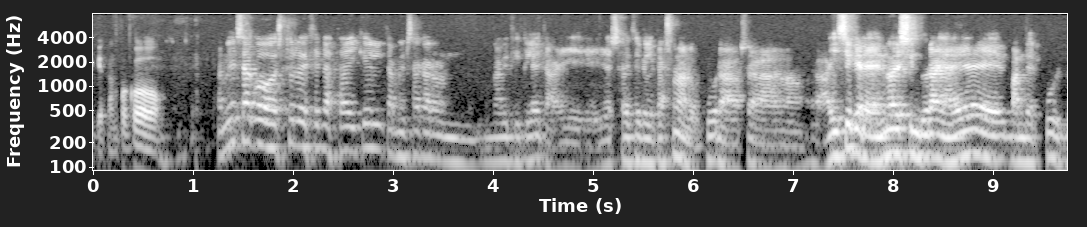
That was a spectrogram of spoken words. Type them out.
y que tampoco. También saco, estos de Z-Cycle también sacaron una bicicleta y esa bicicleta es una locura. O sea, ahí sí que eres- no eres Indurain, eres Van Der Poel.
